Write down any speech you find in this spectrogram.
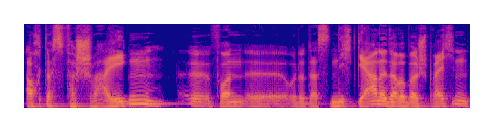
Auch das Verschweigen äh, von äh, oder das nicht gerne darüber sprechen.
